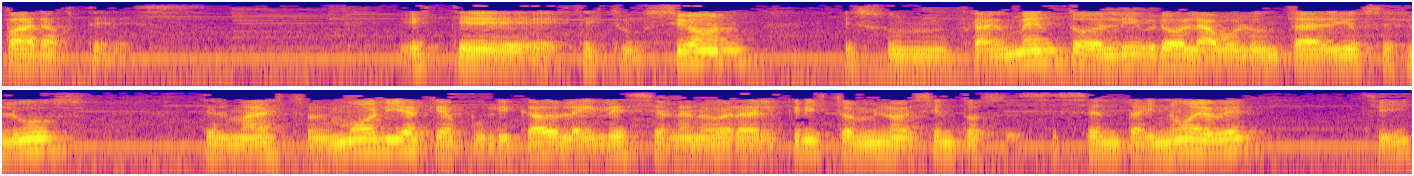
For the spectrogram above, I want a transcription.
para ustedes. Este, esta instrucción es un fragmento del libro La voluntad de Dios es luz del maestro El Moria que ha publicado la Iglesia en la Nueva del Cristo en 1969, ¿sí?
